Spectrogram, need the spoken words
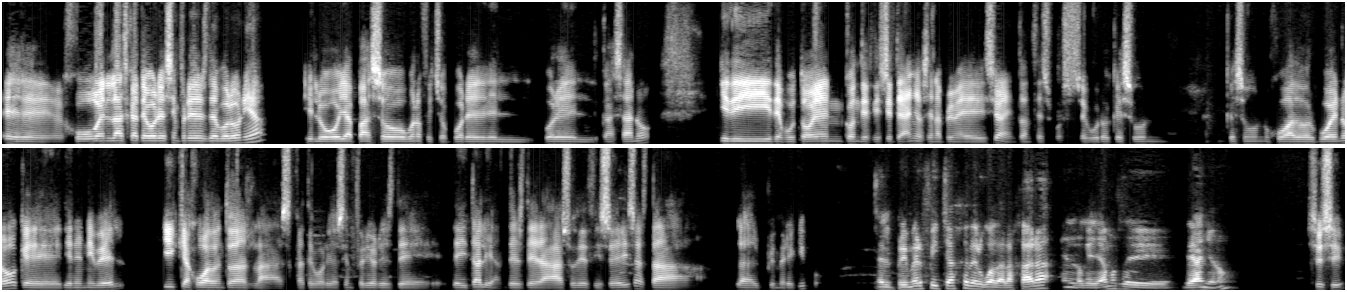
eh, jugó en las categorías inferiores de Bolonia y luego ya pasó, bueno, fichó por el, por el Casano y, debutó en, con 17 años en la primera división. Entonces, pues seguro que es un, que es un jugador bueno, que tiene nivel y que ha jugado en todas las categorías inferiores de, de Italia, desde la sub-16 hasta el primer equipo. El primer fichaje del Guadalajara en lo que llamamos de, año, ¿no? Sí, sí.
